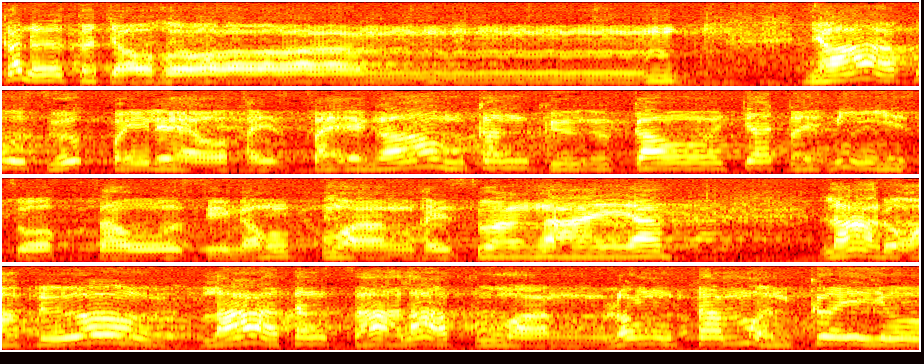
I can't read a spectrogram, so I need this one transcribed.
กะเนือกะเจ้าหอมยาคู่สึกไปแล้วให้ใส่งามกันคือเก่าจะได้มีโศกเศร้าสิเงากวางให้สว่างไง ลาดอกเดือลาทั้งสาลากวง ลงทำเหมือนเคยอยู่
